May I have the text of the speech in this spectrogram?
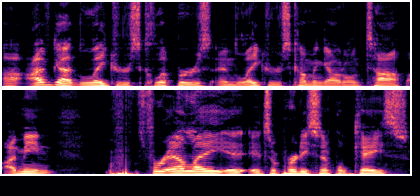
Uh, I've got Lakers, Clippers, and Lakers coming out on top. I mean, for LA, it's a pretty simple case.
